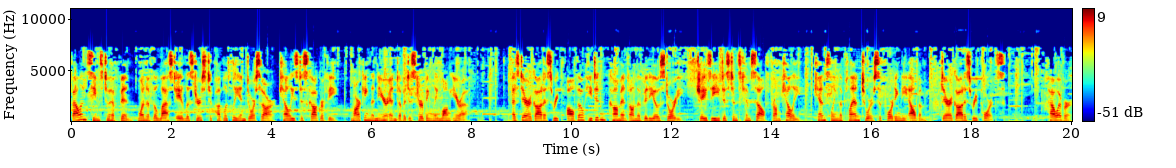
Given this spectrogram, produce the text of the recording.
Fallon seems to have been one of the last A-listers to publicly endorse R. Kelly's discography, marking the near end of a disturbingly long era. As DeRogatis re although he didn't comment on the video story, Jay-Z distanced himself from Kelly, canceling the planned tour supporting the album, DeRogatis reports. However,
